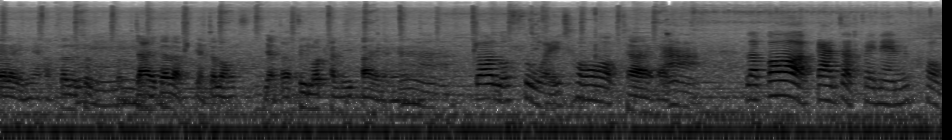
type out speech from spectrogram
อะไรอย่างเงี้ยครับก็รู้สึกอืมสนใจก็แบบอยากจะลองอยากจะซื้อรถคันนี้ไปอะไรเงี้ยอ่าก็รถสวยชอบใช่ครับ อ่าแล้วก็การจัดไฟแนนซ์ของ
